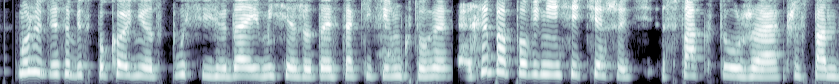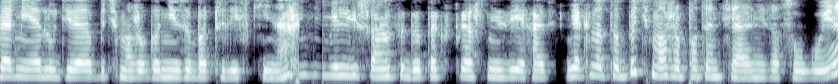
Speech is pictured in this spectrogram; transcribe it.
możecie sobie spokojnie odpuścić, wydaje mi się, że to jest taki film, który chyba powinien się cieszyć z faktu, że przez pandemię ludzie być może go nie zobaczyli w kinach, nie mieli szansy go tak strasznie zjechać, jak no to być może potencjalnie zasługuje.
